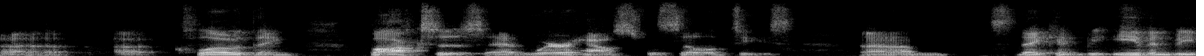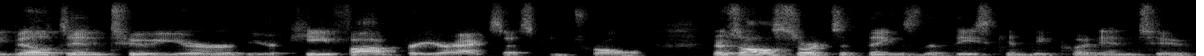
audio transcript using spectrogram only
uh, uh, clothing, boxes at warehouse facilities, um, they can be even be built into your your key fob for your access control. There's all sorts of things that these can be put into.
